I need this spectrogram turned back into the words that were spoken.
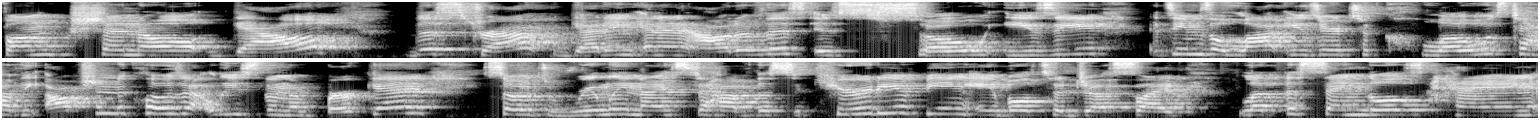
functional gal. The strap getting in and out of this is so easy. It seems a lot easier to close, to have the option to close at least than the Birkin. So it's really nice to have the security of being able to just like let the sangles hang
